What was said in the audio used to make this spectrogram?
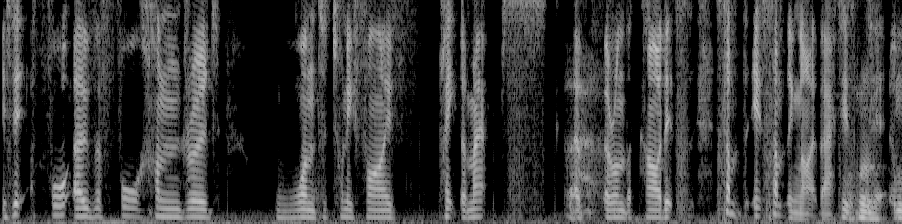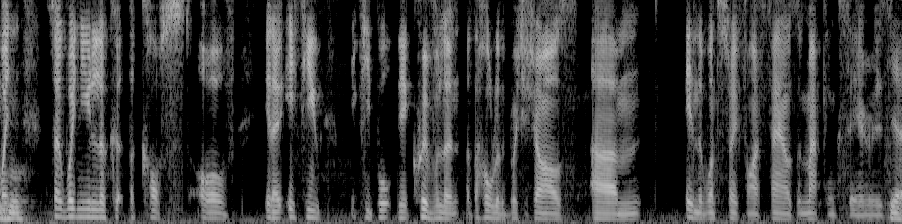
is it for over 400 1 to 25 paper maps are on the card it's something it's something like that isn't mm-hmm, it and when mm-hmm. so when you look at the cost of you know if you if you bought the equivalent of the whole of the british isles um, in the one to twenty five thousand mapping series. Yeah,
